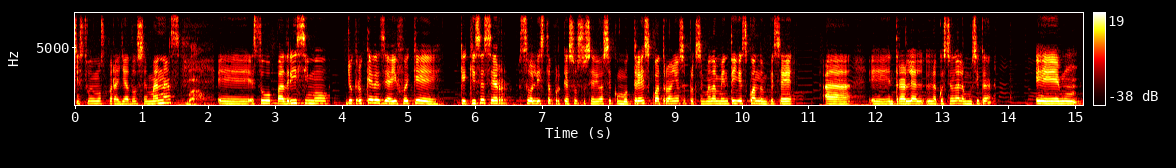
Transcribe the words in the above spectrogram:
Estuvimos por allá dos semanas. Wow. estuvo padrísimo. Yo creo que desde ahí fue que que quise ser solista porque eso sucedió hace como 3, 4 años aproximadamente y es cuando empecé a eh, entrarle a la cuestión de la música. Em,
